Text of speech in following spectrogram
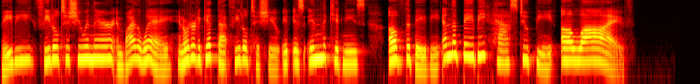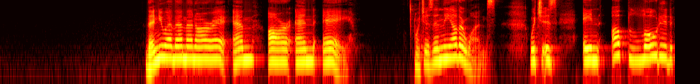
baby fetal tissue in there. And by the way, in order to get that fetal tissue, it is in the kidneys of the baby, and the baby has to be alive. Then you have MNRA, mRNA, which is in the other ones, which is an uploaded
